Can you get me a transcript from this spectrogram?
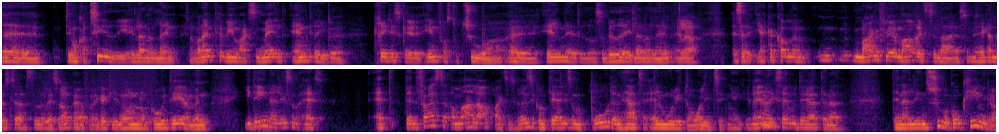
øh, demokratiet i et eller andet land? Eller hvordan kan vi maksimalt angribe kritiske infrastrukturer, øh, elnettet osv. i et eller andet land? Eller altså, jeg kan komme med mange flere mareridsscenarier, som jeg ikke har lyst til at sidde og læse op her, for ikke at give nogen nogle gode idéer, men ideen er ligesom, at, at den første og meget lavpraktiske risiko, det er ligesom at bruge den her til alle mulige dårlige ting. Ikke? Et andet mm. eksempel, det er, at den er, den er en super god kemiker.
